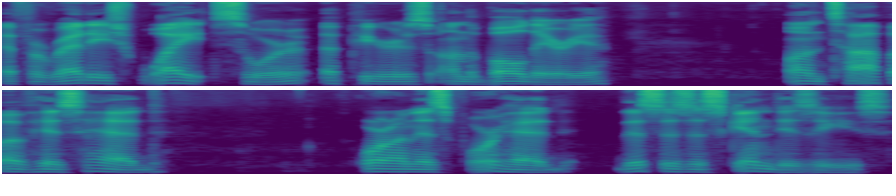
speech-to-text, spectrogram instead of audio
if a reddish white sore appears on the bald area, on top of his head, or on his forehead, this is a skin disease.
